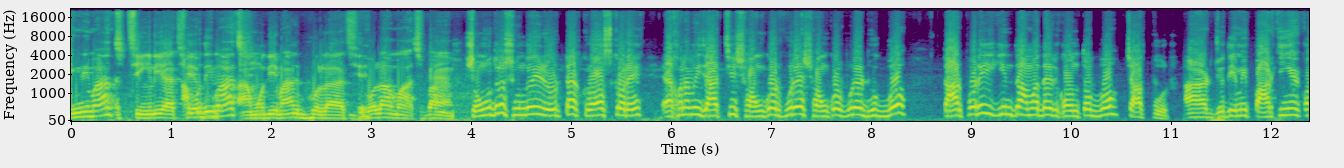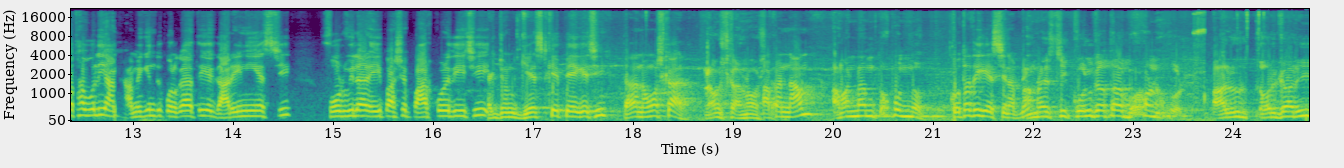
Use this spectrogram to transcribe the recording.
চিংড়ি মাছ? চিংড়ি আছে আমুদি মাছ? আমুদি মাছ ভোলা আছে। ভোলা মাছ বা হ্যাঁ। সমুদ্র সুন্দরী রোডটা ক্রস করে এখন আমি যাচ্ছি শঙ্করপুরে শঙ্করপুরে ঢুকবো তারপরেই কিন্তু আমাদের গন্তব্য চাঁদপুর। আর যদি আমি পার্কিং এর কথা বলি আমি কিন্তু কলকাতা থেকে গাড়ি নিয়ে এসেছি ফোর হুইলার এই পাশে পার্ক করে দিয়েছি। একজন গেস্টকে পেয়ে গেছি। দাদা নমস্কার। নমস্কার নমস্কার। আপনার নাম? আমার নাম তপন দত্ত। কোথা থেকে এসেছেন আপনি? আমরা এসেছি কলকাতা বড়নগর। আলুর তরকারি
